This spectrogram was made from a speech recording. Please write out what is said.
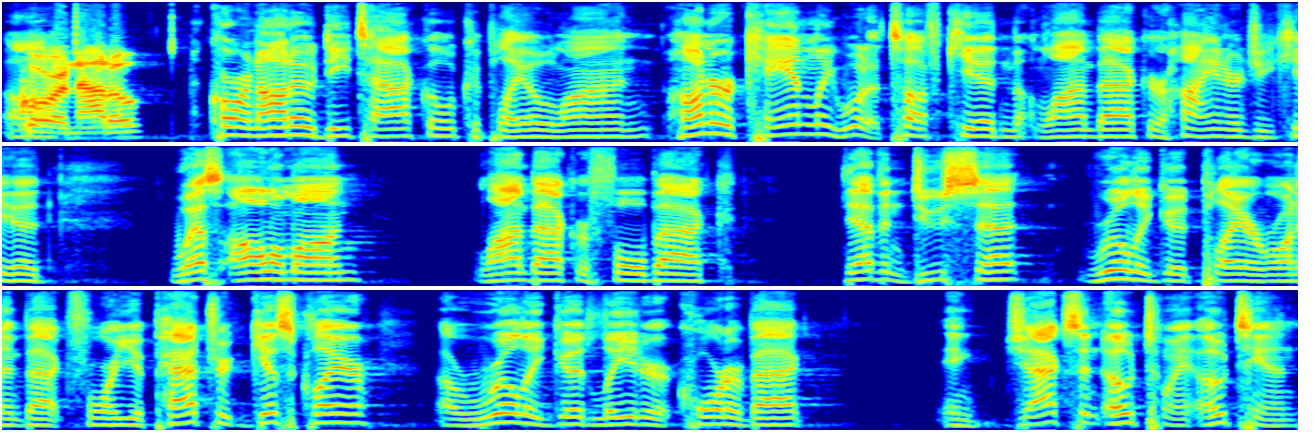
Uh, Coronado. Coronado, D tackle, could play O line. Hunter Canley, what a tough kid, linebacker, high energy kid. Wes Alamon, linebacker, fullback. Devin Doucette, really good player running back for you. Patrick Gisclair, a really good leader at quarterback. And Jackson Oten,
